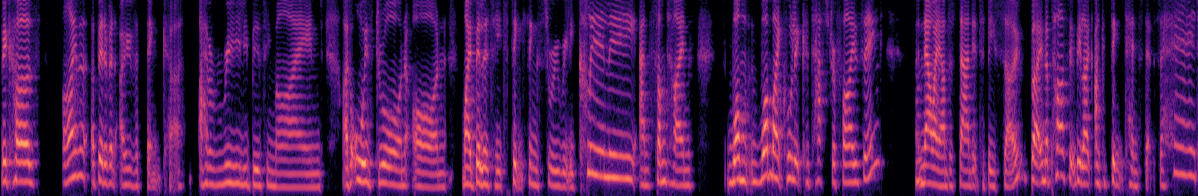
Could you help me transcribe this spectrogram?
because I'm a bit of an overthinker. I have a really busy mind. I've always drawn on my ability to think things through really clearly. And sometimes one, one might call it catastrophizing Mm. now I understand it to be so. But in the past, it would be like I could think 10 steps ahead.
